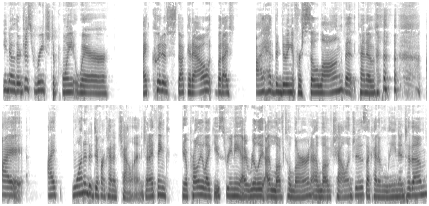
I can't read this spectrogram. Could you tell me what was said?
you know there just reached a point where i could have stuck it out but i i had been doing it for so long that kind of i i wanted a different kind of challenge and i think you know probably like you srini i really i love to learn i love challenges i kind of lean into them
